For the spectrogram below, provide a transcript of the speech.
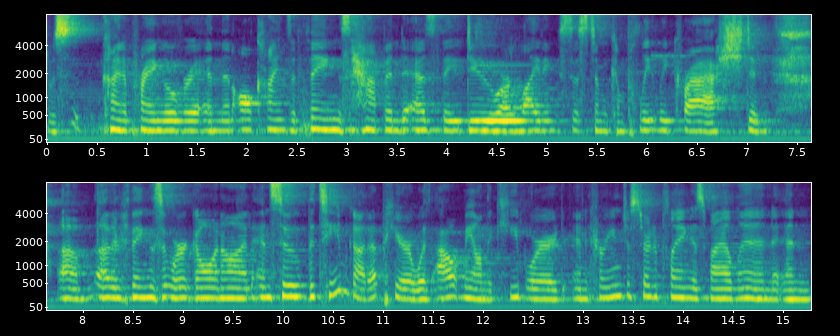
was kind of praying over it, and then all kinds of things happened as they do. Our lighting system completely crashed, and um, other things were going on. And so the team got up here without me on the keyboard, and Kareem just started playing his violin, and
